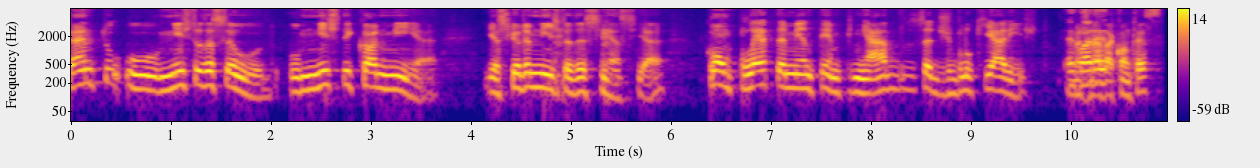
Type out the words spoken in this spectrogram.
tanto o Ministro da Saúde, o Ministro da Economia e a Senhora Ministra da Ciência completamente empenhados a desbloquear isto. Agora... Mas nada acontece?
